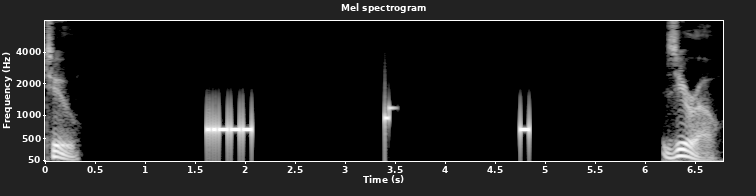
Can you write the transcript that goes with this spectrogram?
Two. Zero.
